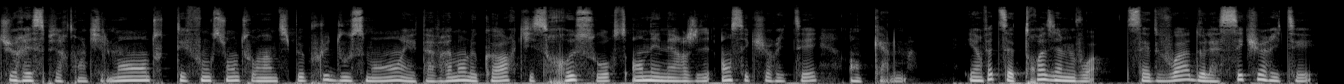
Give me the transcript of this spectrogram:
tu respires tranquillement, toutes tes fonctions tournent un petit peu plus doucement et tu vraiment le corps qui se ressource en énergie, en sécurité, en calme. Et en fait, cette troisième voie, cette voie de la sécurité,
